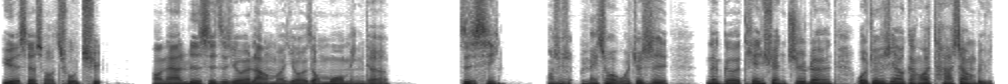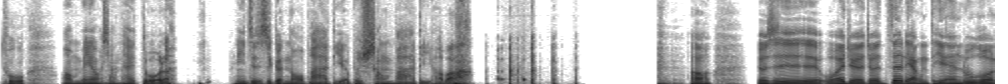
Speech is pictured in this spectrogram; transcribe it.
月射手出去。哦，那日狮子就会让我们有一种莫名的自信。哦，就是没错，我就是。那个天选之人，我就是要赶快踏上旅途哦！没有想太多了，你只是个 nobody 而不是 somebody，好不好？哦，就是我会觉得，就是这两天，如果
